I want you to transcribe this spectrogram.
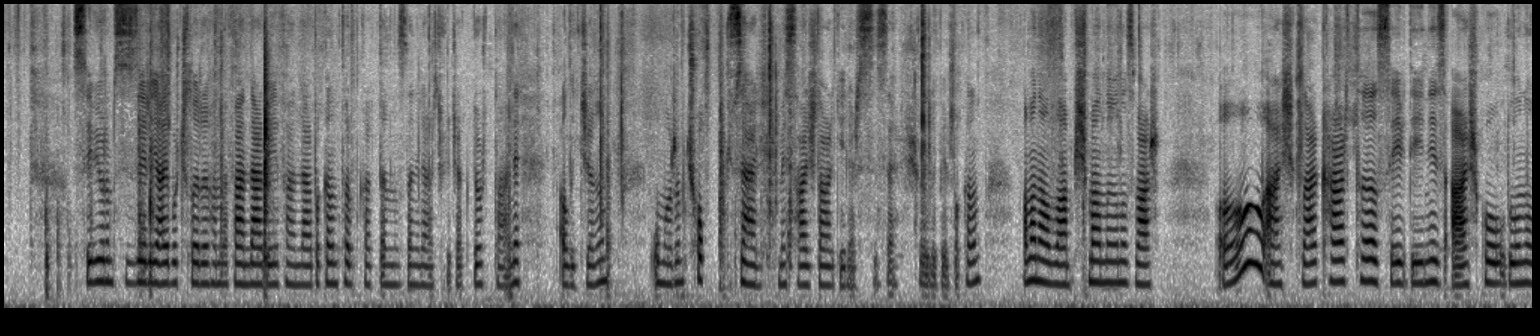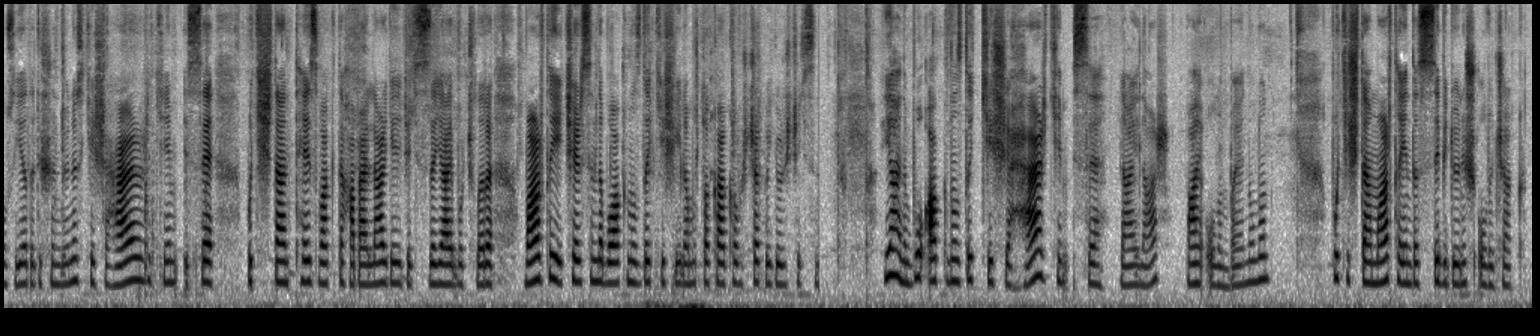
Seviyorum sizleri yay burçları, hanımefendiler, beyefendiler. Bakalım tarot kartlarınızda neler çıkacak. Dört tane alacağım. Umarım çok güzel mesajlar gelir size. Şöyle bir bakalım. Aman Allah'ım pişmanlığınız var. Oo, aşıklar kartı sevdiğiniz, aşık olduğunuz ya da düşündüğünüz kişi her kim ise bu kişiden tez vakte haberler gelecek size yay burçları. Mart ayı içerisinde bu aklınızdaki kişiyle mutlaka kavuşacak ve görüşeceksiniz. Yani bu aklınızdaki kişi her kim ise yaylar, bay olun, bayan olun bu kişiden Mart ayında size bir dönüş olacak.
